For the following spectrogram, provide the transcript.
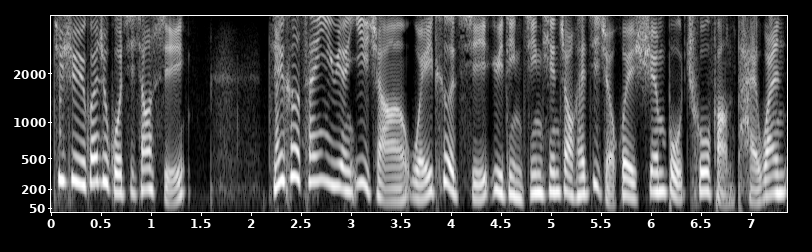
继续关注国际消息。捷克参议院议长维特奇预定今天召开记者会，宣布出访台湾。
